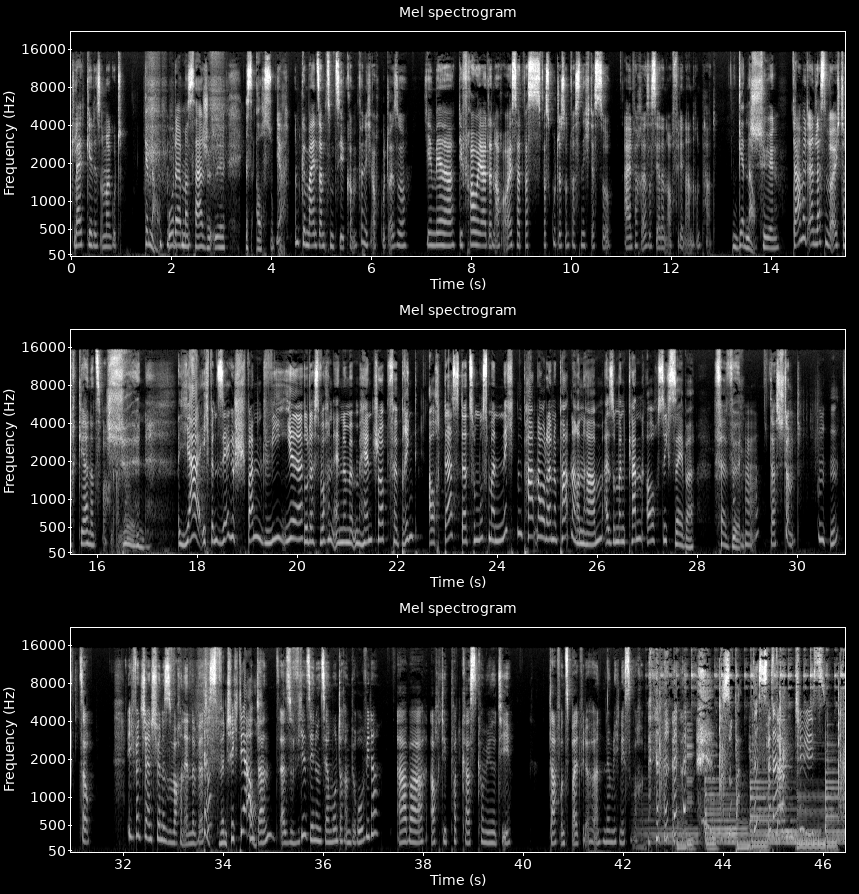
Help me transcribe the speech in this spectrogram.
Gleitgel ist immer gut. Genau. Oder Massageöl ist auch super. Ja, und gemeinsam zum Ziel kommen, finde ich auch gut. Also je mehr die Frau ja dann auch äußert, was, was gut ist und was nicht, desto einfacher ist es ja dann auch für den anderen Part. Genau. Schön. Damit entlassen wir euch doch gerne ins Wochenende. Schön. Ja, ich bin sehr gespannt, wie ihr so das Wochenende mit dem Handjob verbringt. Auch das, dazu muss man nicht einen Partner oder eine Partnerin haben. Also man kann auch sich selber verwöhnen. Mhm. Das stimmt. Mhm. So. Ich wünsche dir ein schönes Wochenende, bitte. Das wünsche ich dir auch. Und dann, also wir sehen uns ja Montag im Büro wieder, aber auch die Podcast-Community darf uns bald wieder hören, nämlich nächste Woche. Super. Bis, Bis dann. dann. Tschüss.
